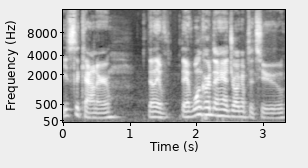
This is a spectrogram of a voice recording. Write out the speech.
Eats the counter. Then they have they have one card in their hand drawing up to two.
